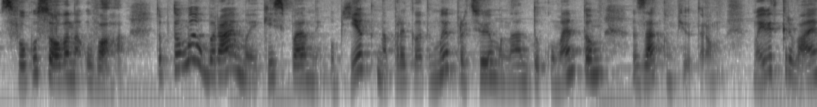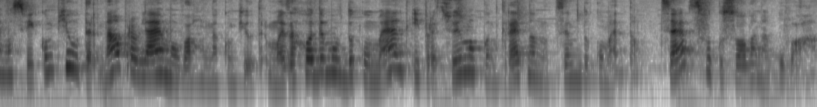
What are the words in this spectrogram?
сфокусована увага. Тобто ми обираємо якийсь певний об'єкт, наприклад, ми працюємо над документом за комп'ютером. Ми відкриваємо свій комп'ютер, направляємо увагу на комп'ютер. Ми заходимо в документ і працюємо конкретно над цим документом. Це сфокусована увага.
